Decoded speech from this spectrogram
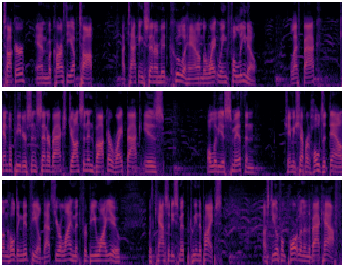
Tucker and McCarthy up top. Attacking center mid Colohan on the right wing Felino. Left back Kendall Peterson. Center backs Johnson and Vaca. Right back is Olivia Smith and Jamie Shepard holds it down on the holding midfield. That's your alignment for BYU with Cassidy Smith between the pipes. A steal from Portland in the back half.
